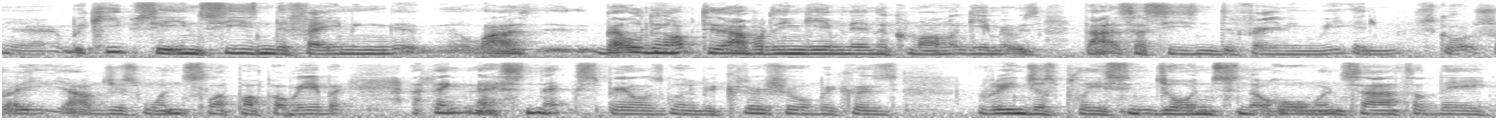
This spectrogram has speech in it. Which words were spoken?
Yeah, we keep saying season defining. uh, Last, building up to the Aberdeen game and then the Kilmarnock game, it was that's a season defining week. And Scott's right, you're just one slip up away. But I think this next spell is going to be crucial because Rangers play St Johnstone at home on Saturday.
